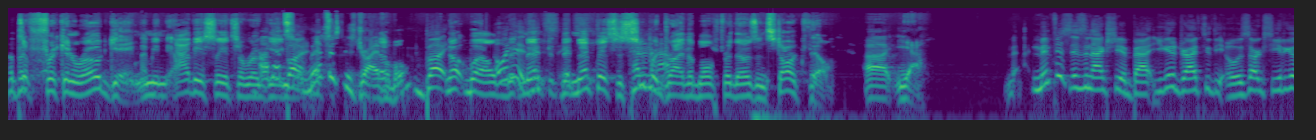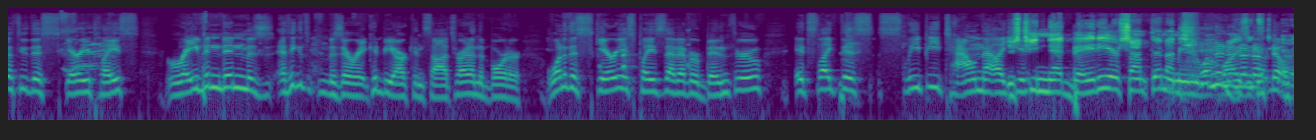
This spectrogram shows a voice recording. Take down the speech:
That's a freaking road game. I mean, obviously it's a road Uh, game. that's- Memphis is drivable. But No, well, Oh, but, is. Memphis, It's- it's Memphis is super drivable for those in Starkville. Uh, yeah, Memphis isn't actually a bad. You got to drive through the Ozarks. You got to go through this scary place, Ravenden, Mis- I think it's Missouri. It could be Arkansas. It's right on the border. One of the scariest places I've ever been through. It's like this sleepy town that like you see Ned Beatty or something? I mean, no, no, no, no, no.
